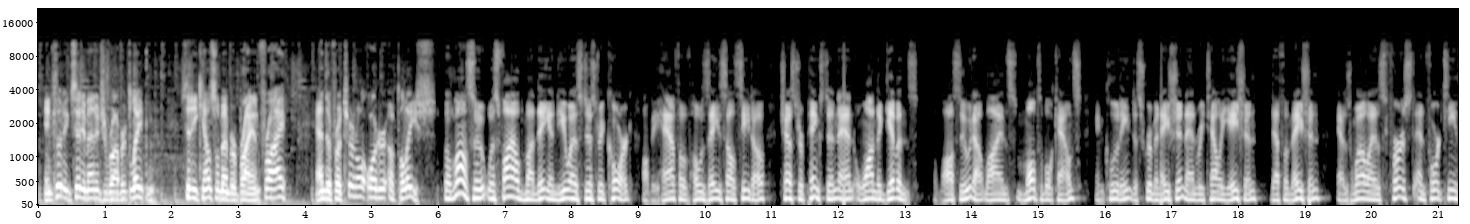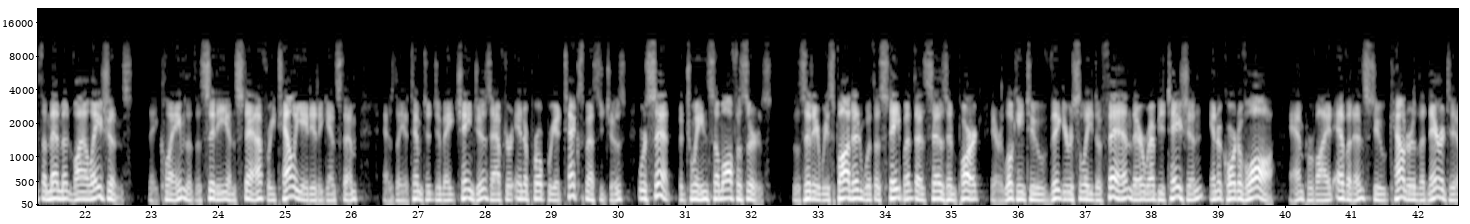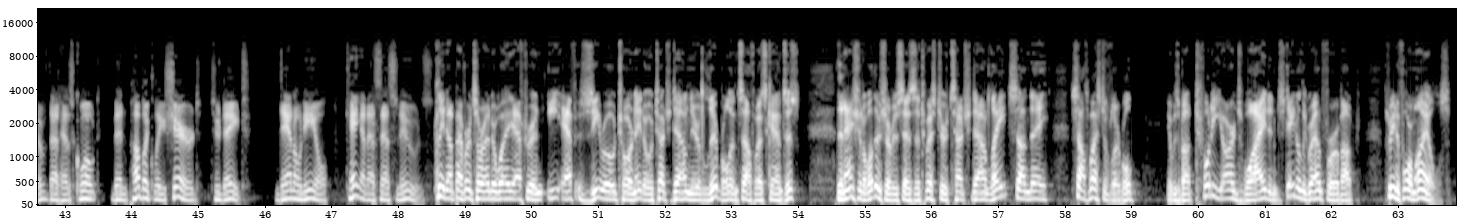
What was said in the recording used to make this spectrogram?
including city manager Robert Layton, city council member Bryan Frye, and the Fraternal Order of Police. The lawsuit was filed Monday in U.S. District Court on behalf of Jose Salcido, Chester Pinkston, and Wanda Givens. The lawsuit outlines multiple counts, including discrimination and retaliation, defamation, as well as First and Fourteenth Amendment violations. They claim that the city and staff retaliated against them as they attempted to make changes after inappropriate text messages were sent between some officers. The city responded with a statement that says, in part, they're looking to vigorously defend their reputation in a court of law and provide evidence to counter the narrative that has, quote, been publicly shared to date. Dan O'Neill, KNSS News. Cleanup efforts are underway after an EF0 tornado touched down near Liberal in southwest Kansas. The National Weather Service says the twister touched down late Sunday southwest of Liberal. It was about 20 yards wide and stayed on the ground for about three to four miles.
